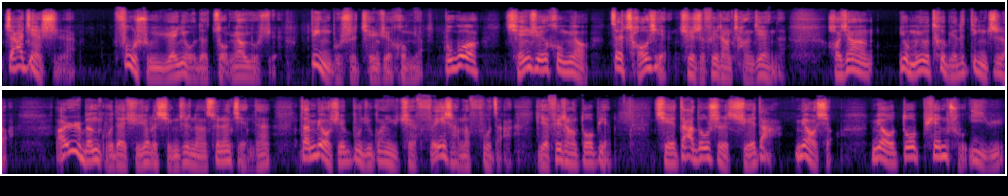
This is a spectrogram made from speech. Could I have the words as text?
加建使然，附属于原有的左庙右学，并不是前学后庙。不过前学后庙在朝鲜却是非常常见的，好像又没有特别的定制啊。而日本古代学校的形制呢，虽然简单，但庙学布局关系却非常的复杂，也非常多变，且大都是学大庙小，庙多偏处一隅。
